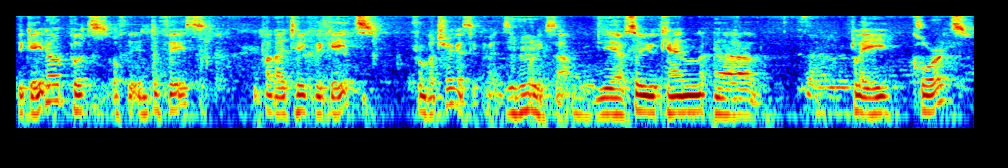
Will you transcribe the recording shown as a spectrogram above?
the gate outputs of the interface, but I take the gates from a trigger sequencer, for example. Yeah. So you can uh, play chords,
